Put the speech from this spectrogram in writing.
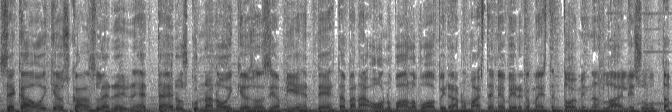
Sekä oikeuskanslerin että eduskunnan oikeusasiamiehen tehtävänä on valvoa viranomaisten ja virkamiesten toiminnan laillisuutta.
